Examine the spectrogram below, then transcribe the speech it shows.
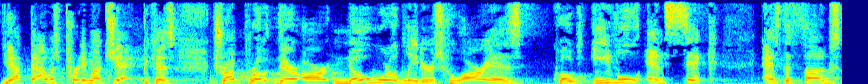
Yep, that was pretty much it because Trump wrote there are no world leaders who are as, quote, evil and sick as the thugs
